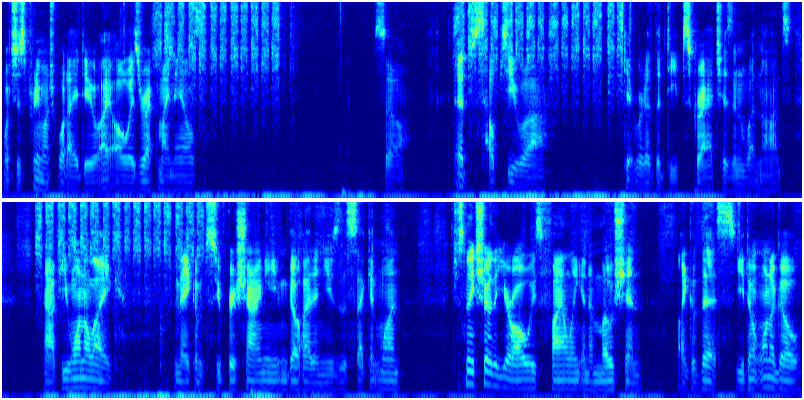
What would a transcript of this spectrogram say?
which is pretty much what I do. I always wreck my nails. So it just helps you uh, get rid of the deep scratches and whatnots. Now if you want to like make them super shiny, you can go ahead and use the second one. Just make sure that you're always filing in a motion like this. You don't want to go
